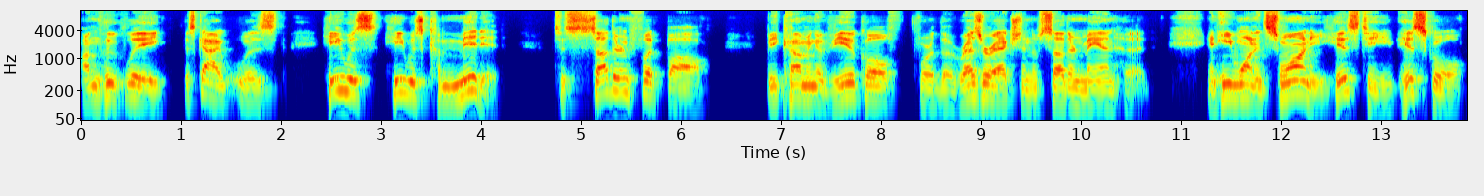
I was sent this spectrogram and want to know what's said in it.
on Luke Lea, this guy was he was he was committed to Southern football becoming a vehicle for the resurrection of Southern manhood. And he wanted Sewanee, his team, his school,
